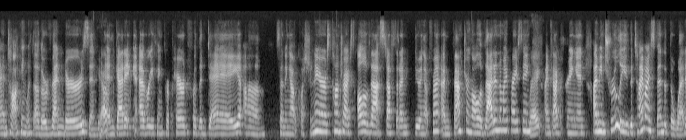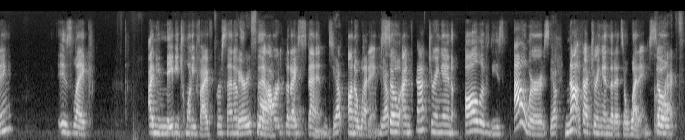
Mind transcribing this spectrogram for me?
and talking with other vendors and yep. and getting everything prepared for the day. Um, sending out questionnaires, contracts, all of that stuff that I'm doing up front. I'm factoring all of that into my pricing. Right. I'm factoring in, I mean, truly, the time I spend at the wedding is like, I mean, maybe 25% of the hours that I spend yep. on a wedding. Yep. So I'm factoring in all of these hours, yep. not factoring in that it's a wedding. So Correct.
